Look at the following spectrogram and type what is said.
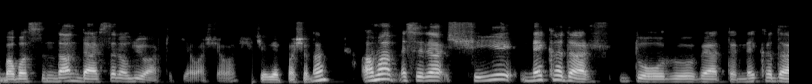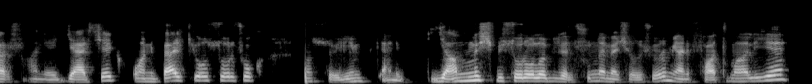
babasından dersler alıyor artık yavaş yavaş Cevdet Paşa'dan. Ama mesela şeyi ne kadar doğru veyahut da ne kadar hani gerçek hani belki o soru çok nasıl söyleyeyim yani yanlış bir soru olabilir. Şunu demeye çalışıyorum yani Fatma Ali'ye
